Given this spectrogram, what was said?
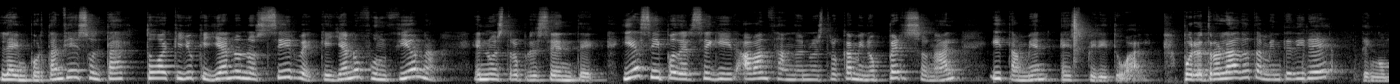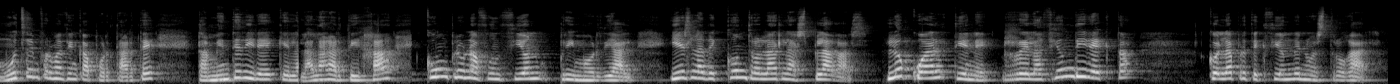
la importancia de soltar todo aquello que ya no nos sirve, que ya no funciona en nuestro presente y así poder seguir avanzando en nuestro camino personal y también espiritual. Por otro lado, también te diré tengo mucha información que aportarte. También te diré que la lagartija cumple una función primordial y es la de controlar las plagas, lo cual tiene relación directa con la protección de nuestro hogar.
